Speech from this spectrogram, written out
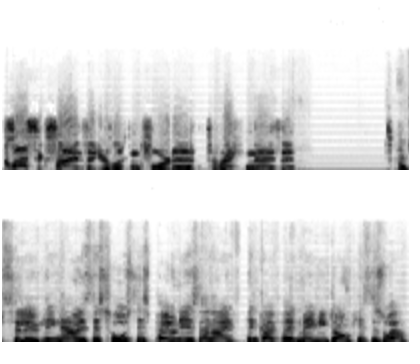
classic signs that you're looking for to, to recognize it. Absolutely. Now, is this horses, ponies, and I think I've heard maybe donkeys as well?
